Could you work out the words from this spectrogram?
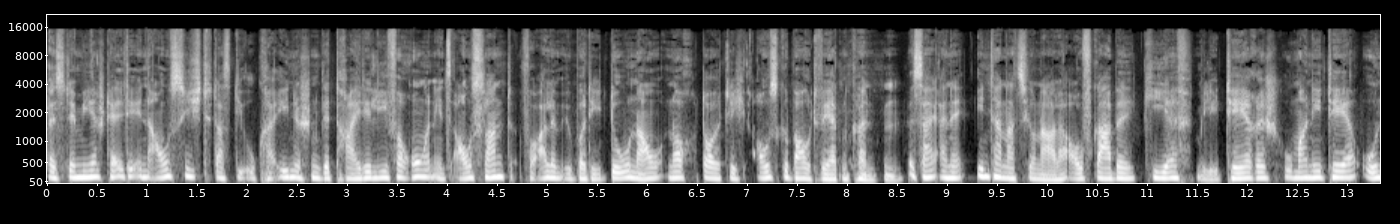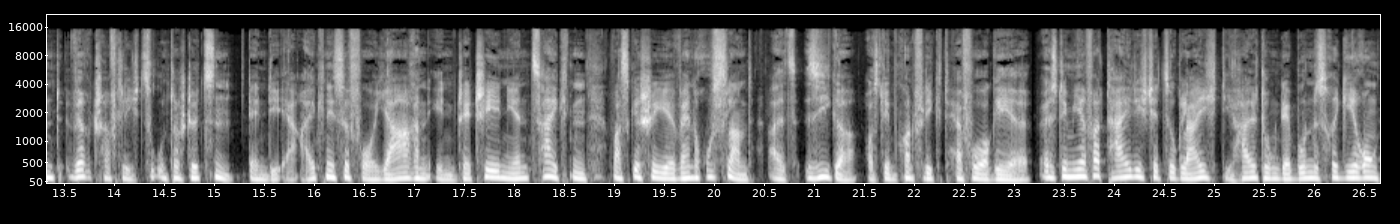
Özdemir stellte in Aussicht, dass die ukrainischen Getreidelieferungen ins Ausland, vor allem über die Donau, noch deutlich ausgebaut werden könnten. Es sei eine internationale Aufgabe, Kiew militärisch, humanitär und wirtschaftlich zu unterstützen. Denn die Ereignisse vor Jahren in Tschetschenien zeigten, was geschehe, wenn Russland als Sieger aus dem Konflikt hervorgehe. Özdemir verteidigte zugleich die Haltung der Bundesregierung,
